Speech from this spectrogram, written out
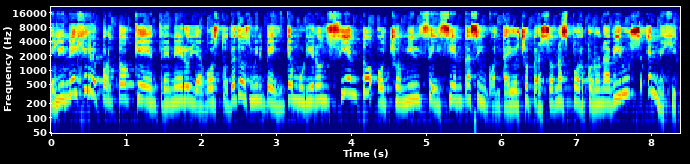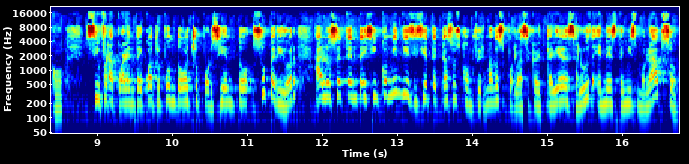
El INEGI reportó que entre enero y agosto de 2020 murieron 108.658 personas por coronavirus en México, cifra 44.8% superior a los 75.017 casos confirmados por la Secretaría de Salud en este mismo lapso.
